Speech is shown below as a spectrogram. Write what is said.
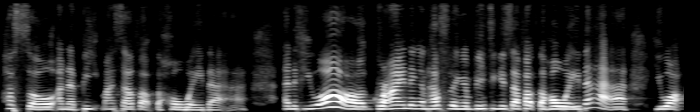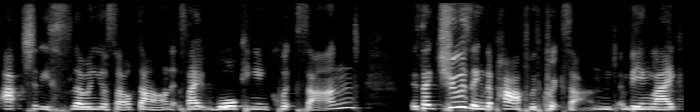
hustle and I beat myself up the whole way there. And if you are grinding and hustling and beating yourself up the whole way there, you are actually slowing yourself down. It's like walking in quicksand it's like choosing the path with quicksand and being like,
